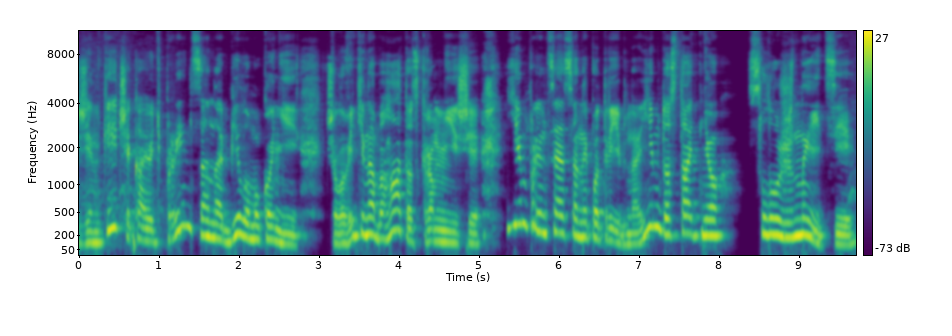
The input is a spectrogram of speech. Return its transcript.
Жінки чекають принца на білому коні. Чоловіки набагато скромніші. Їм принцеса не потрібна, їм достатньо служниці.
